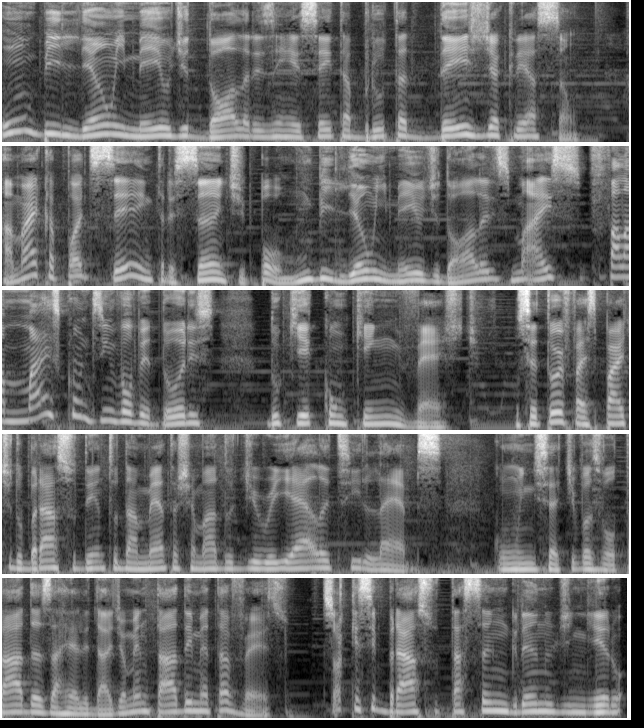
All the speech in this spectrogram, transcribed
1 bilhão e meio de dólares em receita bruta desde a criação. A marca pode ser interessante, pô, 1 bilhão e meio de dólares, mas fala mais com desenvolvedores do que com quem investe. O setor faz parte do braço dentro da meta chamado de Reality Labs, com iniciativas voltadas à realidade aumentada e metaverso. Só que esse braço está sangrando dinheiro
